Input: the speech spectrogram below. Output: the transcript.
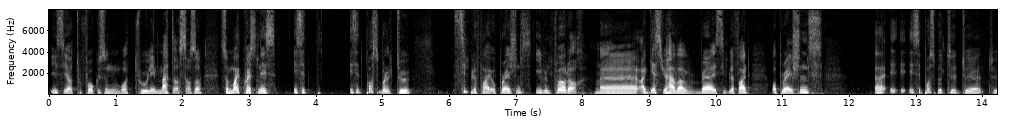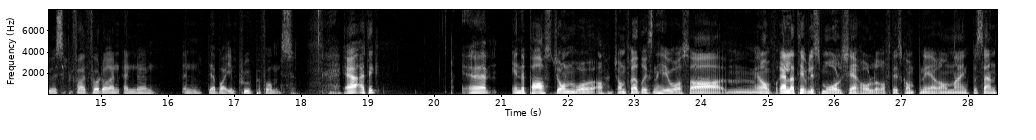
easier to focus on what truly matters. Also, so my question is: Is it is it possible to simplify operations even further? Hmm. Uh, I guess you have a very simplified operations. Uh, is it possible to to, uh, to simplify further and and um, and thereby improve performance? Yeah, I think in the past, John John Fredriksen, he was a mm, relatively small shareholder of this company, around 9%.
